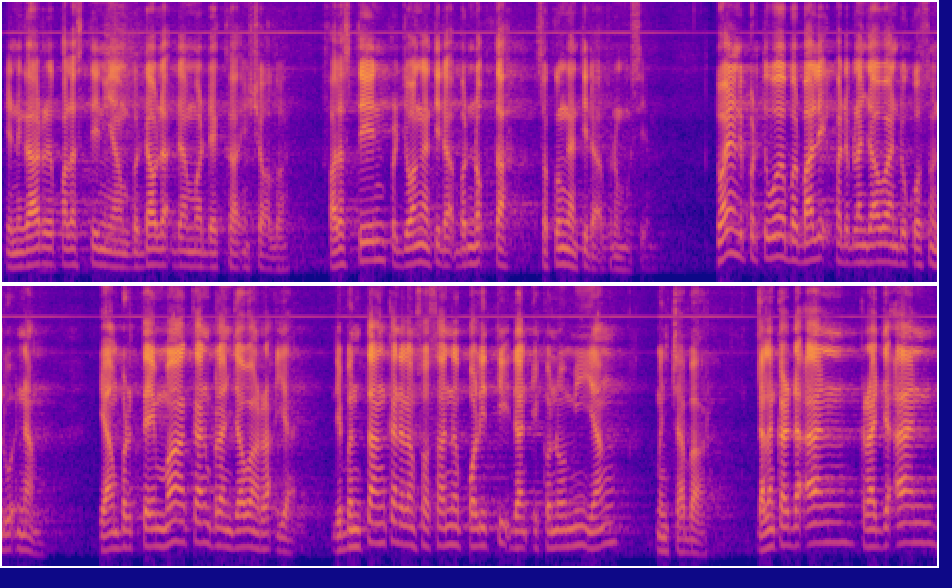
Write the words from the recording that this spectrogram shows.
di negara Palestin yang berdaulat dan merdeka insya-Allah. Palestin perjuangan tidak bernoktah, sokongan tidak bermusim. Tuan yang dipertua berbalik pada belanjawan 2026 yang bertemakan belanjawan rakyat dibentangkan dalam suasana politik dan ekonomi yang mencabar. Dalam keadaan kerajaan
